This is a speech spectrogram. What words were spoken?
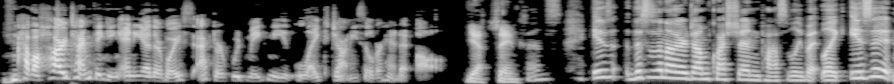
have a hard time thinking any other voice actor would make me like Johnny Silverhand at all. yeah, same. Makes sense. Is this is another dumb question, possibly, but like, is it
